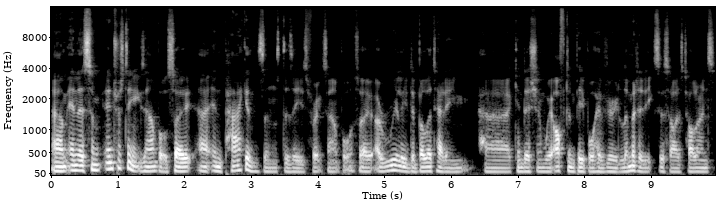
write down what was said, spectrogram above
Um, and there's some interesting examples. So, uh, in Parkinson's disease, for example, so a really debilitating uh, condition where often people have very limited exercise tolerance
